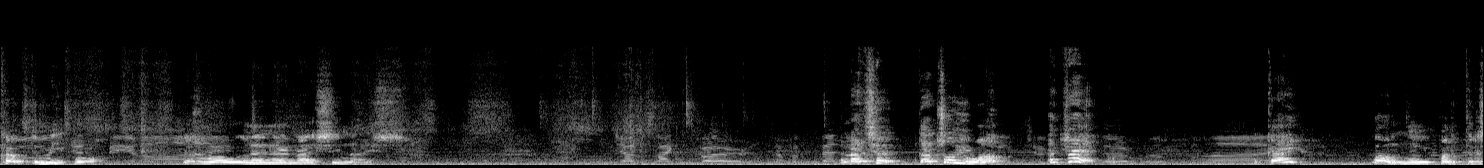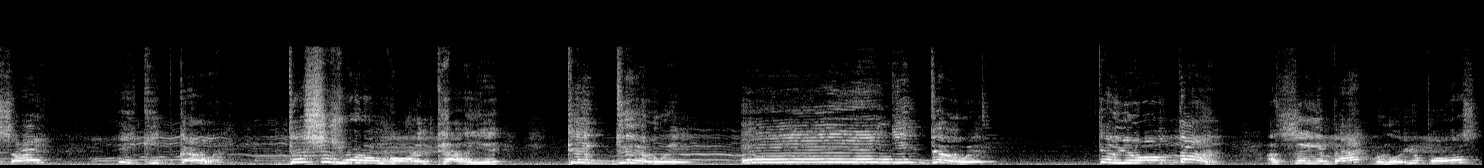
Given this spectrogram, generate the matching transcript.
coat the meatball. Just roll it in there nicey nice. And that's it. That's all you want. That's it. Okay? Boom. Then you put it to the side, and you keep going. This is what I'm going to tell you to do it, and you do it till you're all done. I'll see you back when all your balls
